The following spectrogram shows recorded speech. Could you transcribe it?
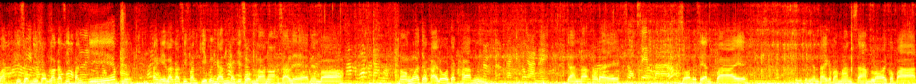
บักที่สมที่ผมแล้วก็สิบพันเก็บนี่ทั้งนี้แล้วก็สิบพันกีบเพื่อกันบักที่สมแล้วเนาะสาวแหล่แม่นบ่น้องงัวเจ้าขายโลจักพัน จานละเท่าไหร่สองแสนบาทสอนแสนปลายตีเป็นเงินไทยกับประมาณ 300 กว่าบาท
